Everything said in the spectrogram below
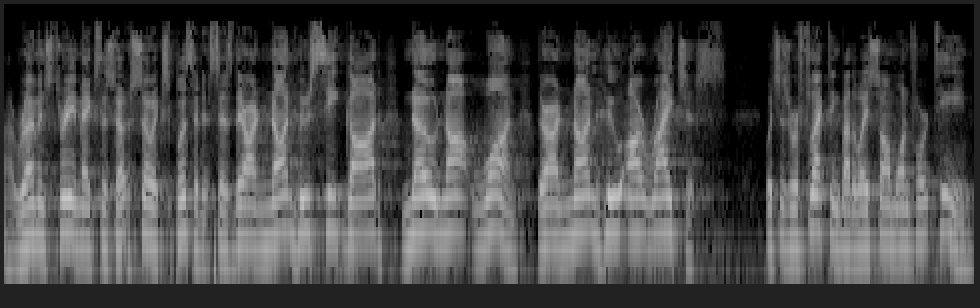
Uh, Romans 3 makes this so, so, explicit. It says, there are none who seek God, no, not one. There are none who are righteous, which is reflecting, by the way, Psalm 114.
